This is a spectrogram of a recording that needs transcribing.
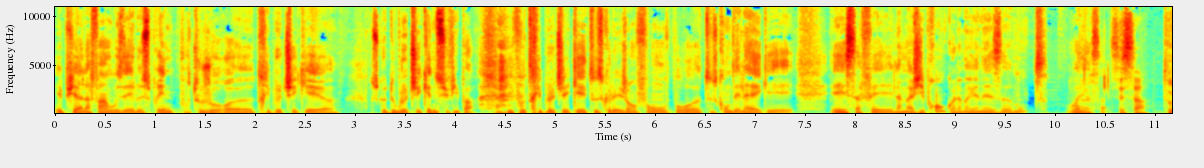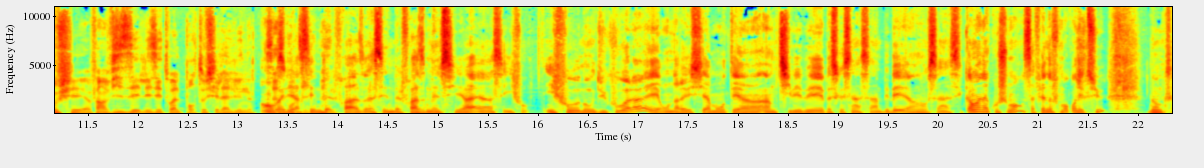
Et puis à la fin, vous avez le sprint pour toujours euh, triple checker, euh, parce que double checker ne suffit pas. Il faut triple checker tout ce que les gens font pour euh, tout ce qu'on délègue et, et ça fait la magie prend quoi, la mayonnaise monte. On va dire ça. C'est ça. Toucher, enfin viser les étoiles pour toucher la lune. On va ce dire c'est une belle phrase, c'est une belle phrase même si ouais, hein, c'est il faut. Il faut donc du coup voilà et on a réussi à monter un, un petit bébé parce que c'est un, un bébé, hein, c'est comme un accouchement, ça fait neuf mois qu'on est dessus. Donc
